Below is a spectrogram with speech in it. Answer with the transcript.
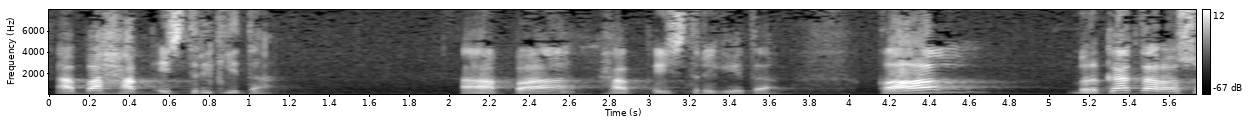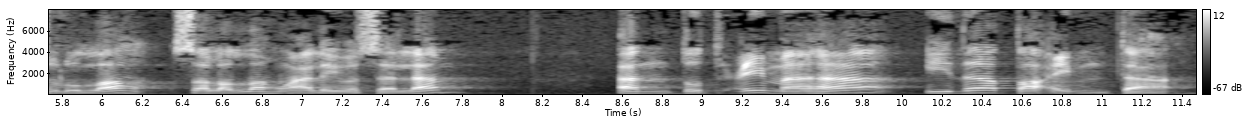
Apa hak istri kita? Apa hak istri kita? Qal berkata Rasulullah sallallahu alaihi wasallam an tut'imaha idza ta'imta.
